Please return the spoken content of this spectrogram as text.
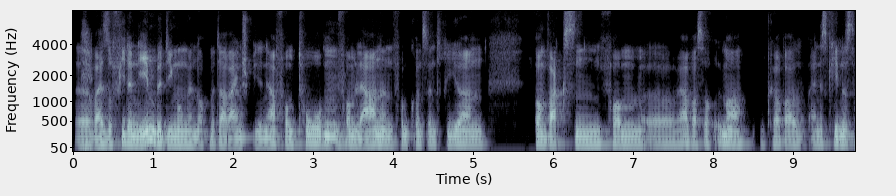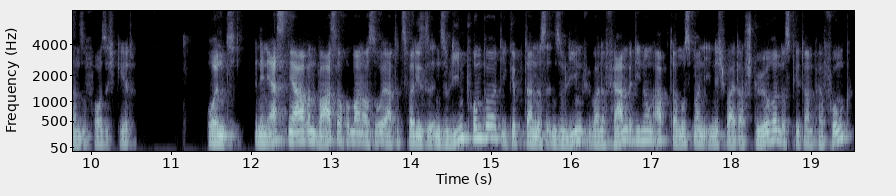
äh, weil so viele Nebenbedingungen noch mit da reinspielen, ja, vom Toben, mhm. vom Lernen, vom Konzentrieren, vom Wachsen, vom, äh, ja, was auch immer im Körper eines Kindes dann so vor sich geht. Und in den ersten Jahren war es auch immer noch so, er hatte zwar diese Insulinpumpe, die gibt dann das Insulin über eine Fernbedienung ab, da muss man ihn nicht weiter stören, das geht dann per Funk.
